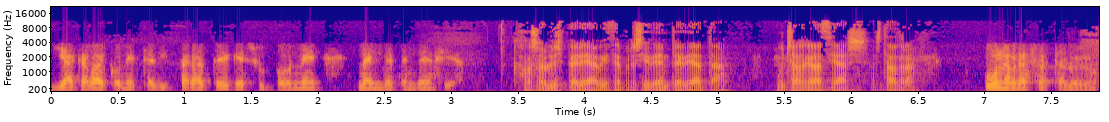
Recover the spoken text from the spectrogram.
y a acabar con este disparate que supone la independencia. José Luis Perea, vicepresidente de ATA. Muchas gracias. Hasta otra. Un abrazo. Hasta luego.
